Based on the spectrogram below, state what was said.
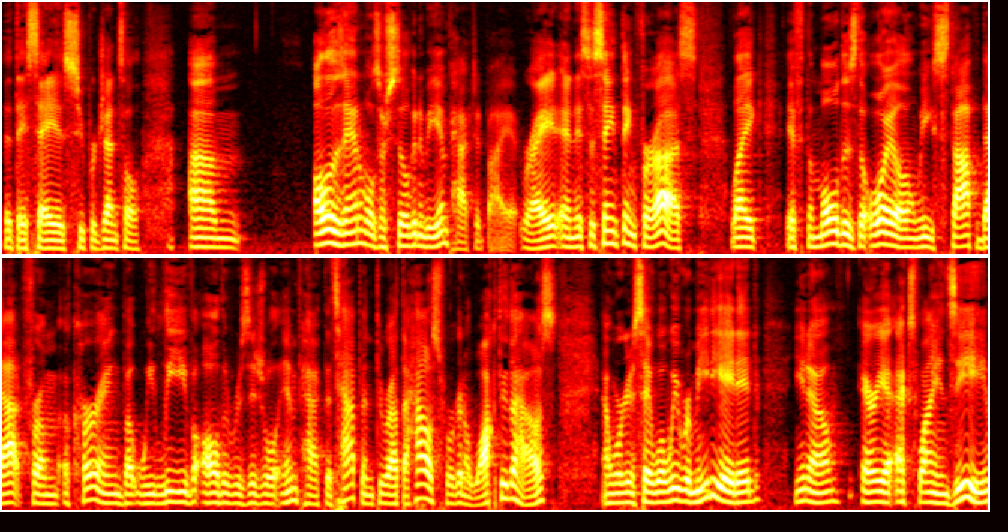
that they say is super gentle. Um, all those animals are still going to be impacted by it, right? And it's the same thing for us. Like if the mold is the oil and we stop that from occurring, but we leave all the residual impact that's happened throughout the house, we're going to walk through the house and we're going to say, well, we remediated, you know, area X, Y, and Z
